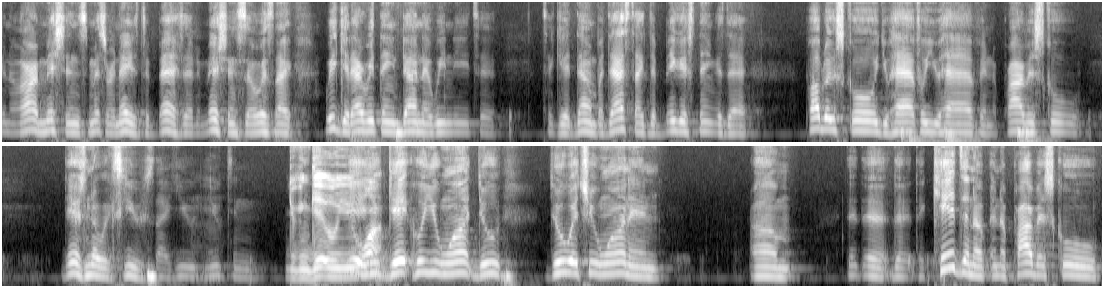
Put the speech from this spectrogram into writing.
you know, our missions, Miss Renee is the best at admissions, so it's like we get everything done that we need to to get done. But that's like the biggest thing is that public school, you have who you have, in the private school, there's no excuse. Like you, you can You can get who you yeah, want. you get who you want, do do what you want, and um, the the the, the kids in a in a private school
